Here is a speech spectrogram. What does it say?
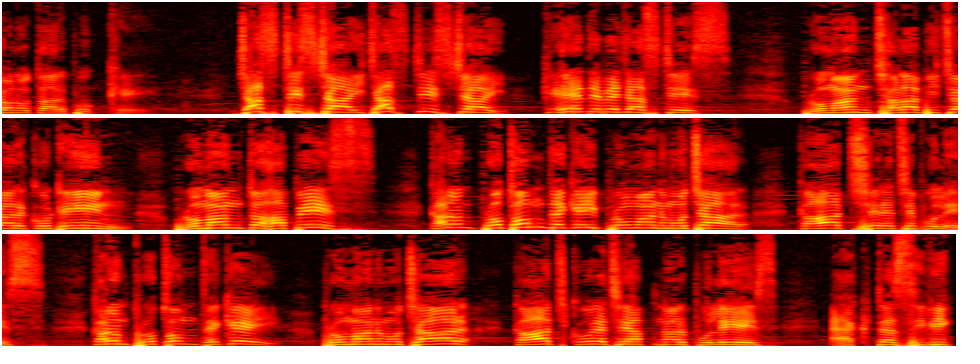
জনতার পক্ষে। জাস্টিস চাই জাস্টিস চাই, কে দেবে জাস্টিস প্রমাণ ছাড়া বিচার কঠিন, প্রমাণ তো হাফিস কারণ প্রথম থেকেই প্রমাণ মোচার কাজ ছেড়েছে পুলিশ। কারণ প্রথম থেকেই প্রমাণ মোচার কাজ করেছে আপনার পুলিশ। একটা সিভিক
